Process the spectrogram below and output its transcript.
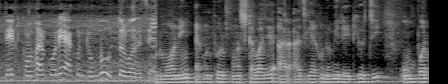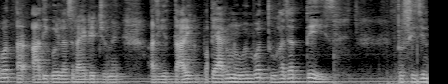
স্টেট কভার করে এখন ঢুকবো উত্তরপ্রদেশে। গুড মর্নিং এখন ভোর পাঁচটা বাজে আর আজকে এখন আমি রেডি হচ্ছি ওম পর্বত আর আদি কৈলাস রাইডের জন্য। আজকে তারিখ তেরো নভেম্বর দু হাজার তেইশ। তো সিজন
